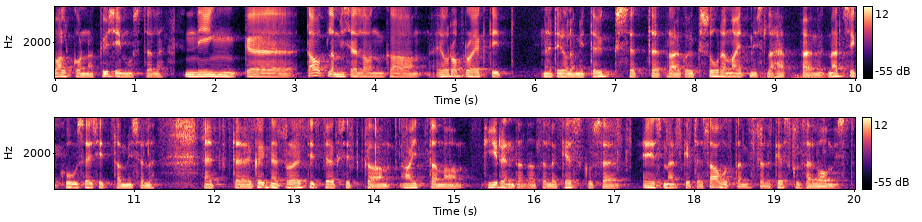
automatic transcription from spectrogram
valdkonna küsimustele ning äh, taotlemisel on ka europrojektid need ei ole mitte üks, et praegu üks suuremaid, mis läheb nüüd märtsikuus esitamisele. et kõik need projektid peaksid ka aitama kiirendada selle keskuse eesmärkide saavutamist, selle keskuse loomist.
